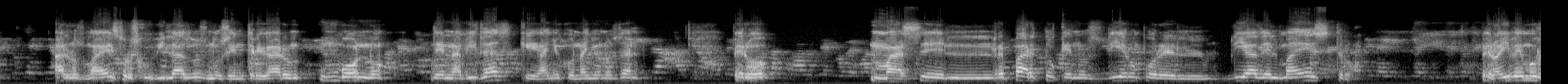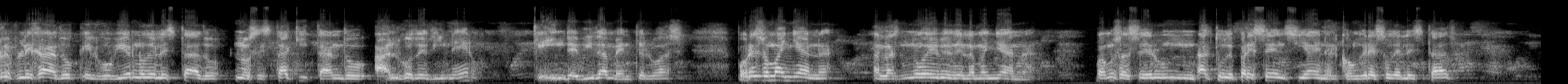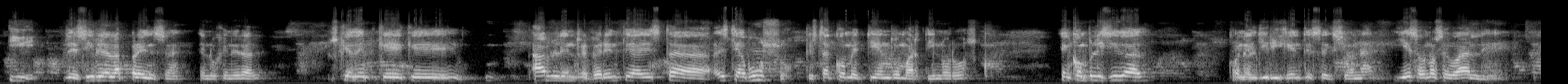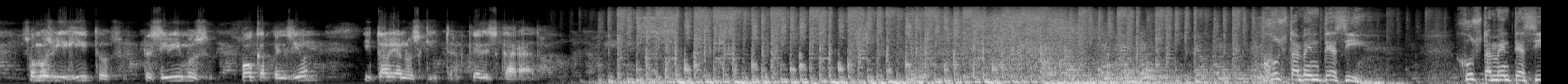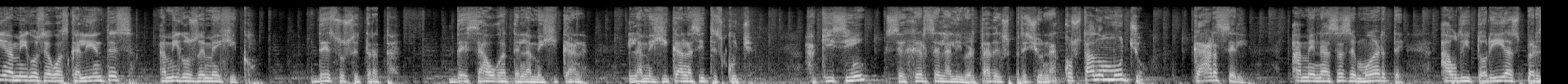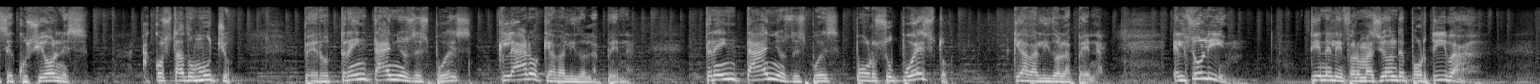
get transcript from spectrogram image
a los maestros jubilados nos entregaron un bono de Navidad que año con año nos dan. Pero más el reparto que nos dieron por el Día del Maestro. Pero ahí vemos reflejado que el gobierno del Estado nos está quitando algo de dinero, que indebidamente lo hace. Por eso mañana, a las 9 de la mañana, vamos a hacer un acto de presencia en el Congreso del Estado y decirle a la prensa, en lo general, pues que, que, hablen referente a esta, este abuso que está cometiendo Martín Orozco, en complicidad con el dirigente seccional. Y eso no se vale. Somos viejitos, recibimos poca pensión y todavía nos quitan. Qué descarado. Justamente así, justamente así, amigos de Aguascalientes, amigos de México, de eso se trata. Desahógate en la mexicana. La mexicana sí te escucha. Aquí sí se ejerce la libertad de expresión. Ha costado mucho. Cárcel, amenazas de muerte, auditorías, persecuciones. Ha costado mucho. Pero 30 años después, claro que ha valido la pena. 30 años después, por supuesto que ha valido la pena. El Zuli tiene la información deportiva.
